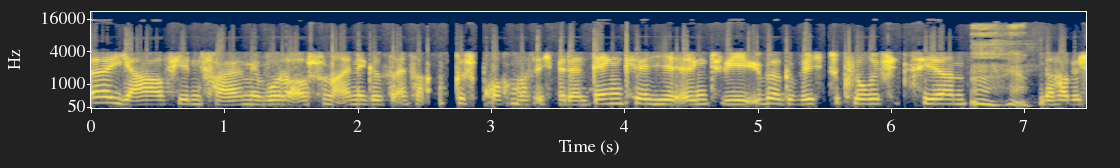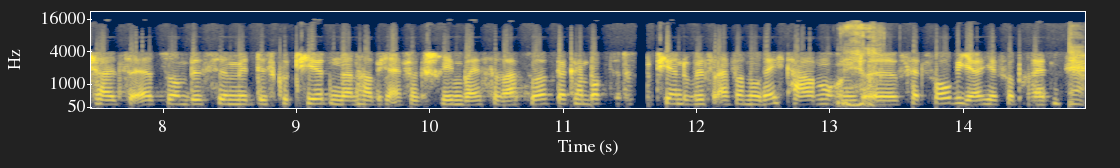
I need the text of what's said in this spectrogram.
Äh, ja, auf jeden Fall. Mir wurde auch schon einiges einfach abgesprochen, was ich mir denn denke, hier irgendwie Übergewicht zu glorifizieren. Oh, ja. Da habe ich halt zuerst so ein bisschen mit diskutiert und dann habe ich einfach geschrieben, weißt du was, du hast gar keinen Bock zu diskutieren, du willst einfach nur Recht haben und ja. äh, Fettphobia hier verbreiten. Ja,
